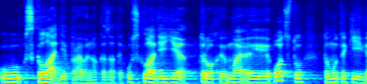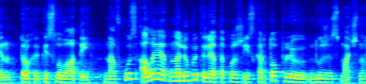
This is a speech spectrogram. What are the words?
у складі, правильно казати. У складі є трохи е, оцту, тому такий він трохи кислуватий на вкус, але на любителя також із картоплею дуже смачно.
